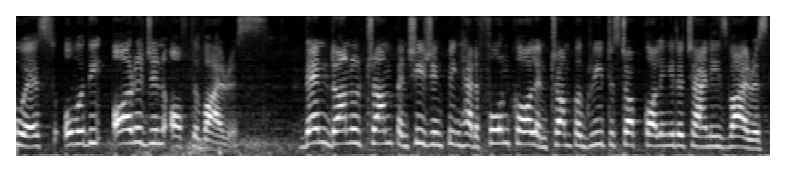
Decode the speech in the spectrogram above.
US over the origin of the virus. Then Donald Trump and Xi Jinping had a phone call, and Trump agreed to stop calling it a Chinese virus.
